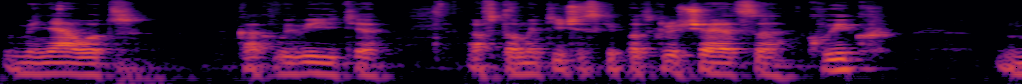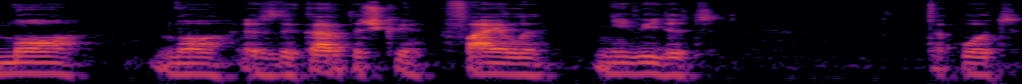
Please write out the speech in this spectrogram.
У меня вот, как вы видите, автоматически подключается Quick, но, но SD-карточки, файлы не видят. Так вот,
